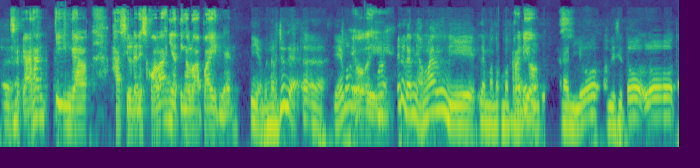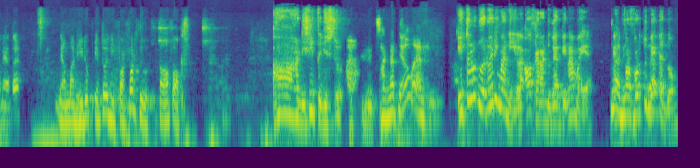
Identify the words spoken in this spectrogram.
Sekarang tinggal hasil dari sekolahnya tinggal lo apain kan. Iya benar juga. Ya emang Yoi. itu kan nyaman di tempat-tempat radio. Di radio. Habis itu lo ternyata nyaman hidup itu di Fort tuh sama Fox. Oh di situ justru. Sangat nyaman. Itu lo dua-dua di Manila. Oh karena diganti nama ya. Nah, eh, Fort tuh beda dong.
